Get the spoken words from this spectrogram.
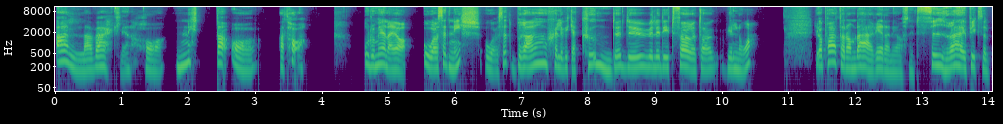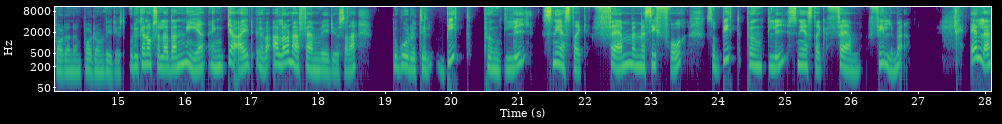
alla verkligen har nytta av att ha. Och då menar jag oavsett nisch, oavsett bransch eller vilka kunder du eller ditt företag vill nå. Jag pratade om det här redan i avsnitt 4 här i Pixelpodden, en podd om videos. Och du kan också ladda ner en guide över alla de här fem videosarna. Då går du till bit.ly snedstreck 5 med siffror. Så bit.ly snedstreck 5 filmer. Eller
